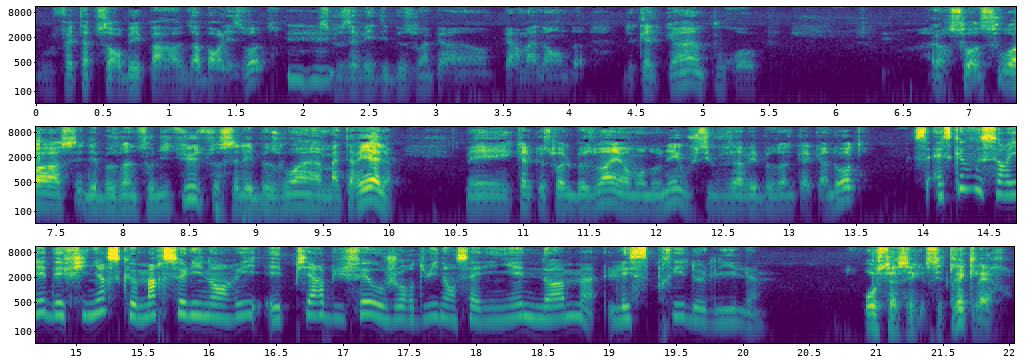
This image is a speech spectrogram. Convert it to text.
vous, faites absorber par d'abord les autres mhm. parce que vous avez des besoins permanents de, quelqu'un pour euh, alors soit soit c'est des besoins de solitude soit c'est des besoins matériels mais quel que soit le besoin et à un moment donné ou si vous avez besoin de quelqu'un d'autre est-ce que vous sauriez définir ce que Marceline Henry et Pierre Buffet aujourd'hui dans sa lignée nomment l'esprit de l'île? Oh, ça c'est très clair.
